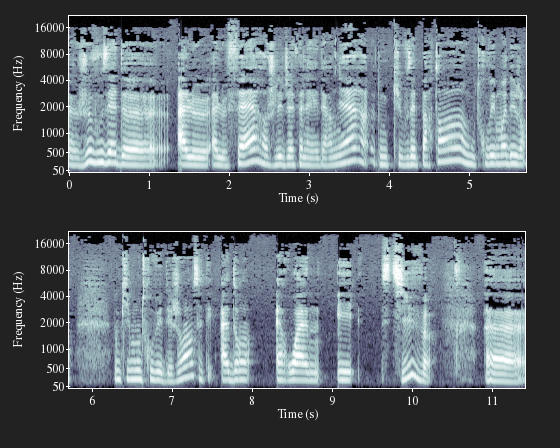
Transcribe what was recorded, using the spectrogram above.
je vous aide à le à le faire. Je l'ai déjà fait l'année dernière. Donc vous êtes partant ou trouvez-moi des gens. Donc ils m'ont trouvé des gens. C'était Adam, Erwan et Steve. Euh,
